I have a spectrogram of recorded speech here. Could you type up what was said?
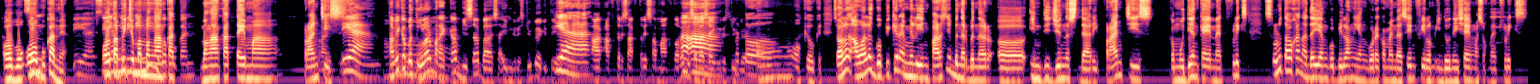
Oh, bu- oh bukan ya. iya si Oh, tapi cuma mengangkat-. Mengangkat tema Prancis. iya Tapi kebetulan Oh. mereka bisa bahasa Inggris juga gitu ya. Iya. Aktris-aktris sama aktornya bisa Ah, bahasa Inggris juga. betul Oh oke oke. Soalnya awalnya gue pikir Emily in Paris ini benar-benar eh, indigenous dari Prancis. Kemudian kayak Netflix. Lu tahu kan ada yang gue bilang yang gue rekomendasiin film Indonesia yang masuk Netflix.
